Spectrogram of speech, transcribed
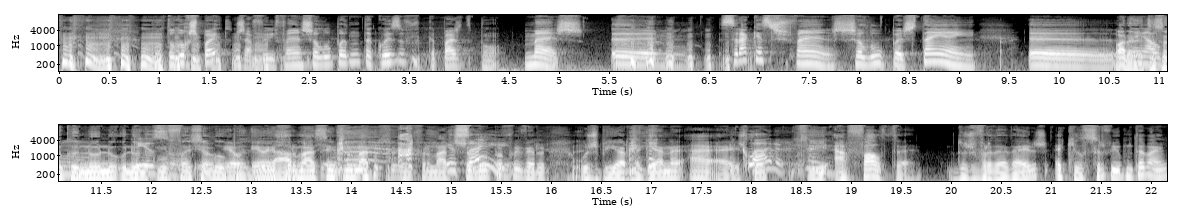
Com todo o respeito, já fui fã chalupa de muita coisa, fui capaz de. Bom, mas será que esses fãs chalupas têm. Uh, Ora, atenção que o Nuno, o Nuno como fã Eu, chalupa eu, de eu em formato, em formato, em formato Eu chalupa sei. fui ver os Bjorn à, à Expo Claro. e à falta dos verdadeiros aquilo serviu muito bem.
